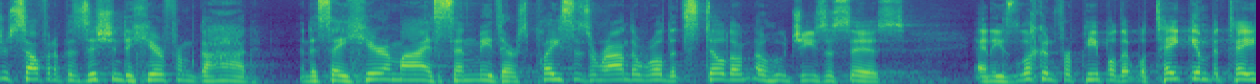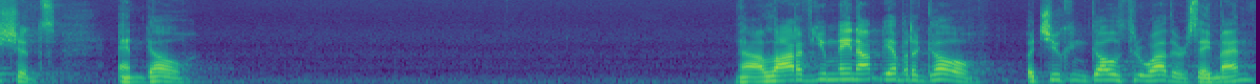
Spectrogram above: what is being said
yourself in a position to hear from God and to say, Here am I, send me. There's places around the world that still don't know who Jesus is. And He's looking for people that will take invitations and go. Now, a lot of you may not be able to go, but you can go through others. Amen?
